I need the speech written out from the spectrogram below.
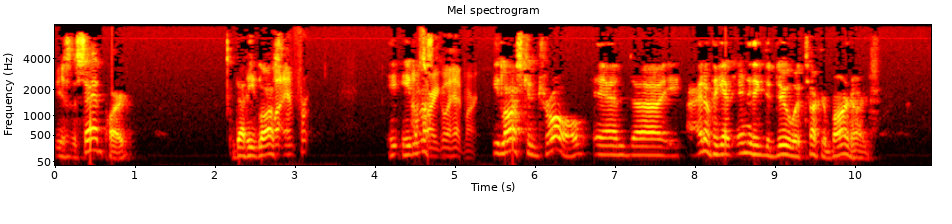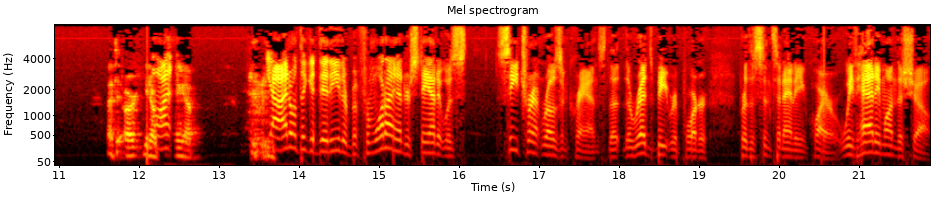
is the sad part that he lost. Well, and for, he, he lost, sorry, go ahead, Mark. He lost control and, uh, I don't think it had anything to do with Tucker Barnhart. Or, you know, well, I, up. Yeah, I don't think it did either, but from what I understand, it was C. Trent Rosecrans, the, the Reds beat reporter for the Cincinnati Enquirer. We've had him on the show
